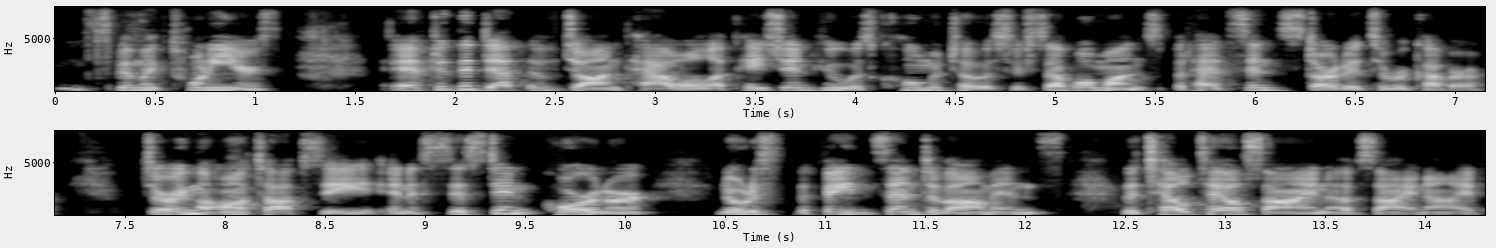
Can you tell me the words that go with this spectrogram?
It's been like 20 years. After the death of John Powell, a patient who was comatose for several months but had since started to recover. During the autopsy, an assistant coroner noticed the faint scent of almonds, the telltale sign of cyanide.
